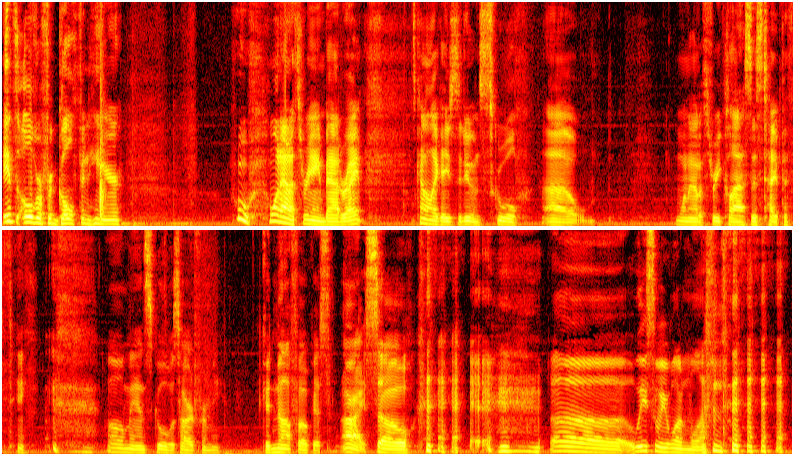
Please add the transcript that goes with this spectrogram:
It's over for Golfin here. Whew. One out of three ain't bad, right? It's kind of like I used to do in school. Uh, one out of three classes type of thing. oh man, school was hard for me. Could not focus. All right, so uh, at least we won one.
